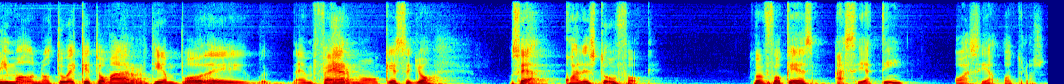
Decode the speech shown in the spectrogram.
ni modo, no tuve que tomar tiempo de, enfermo, qué sé yo. O sea, ¿cuál es tu enfoque? Tu enfoque es hacia ti o hacia otros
